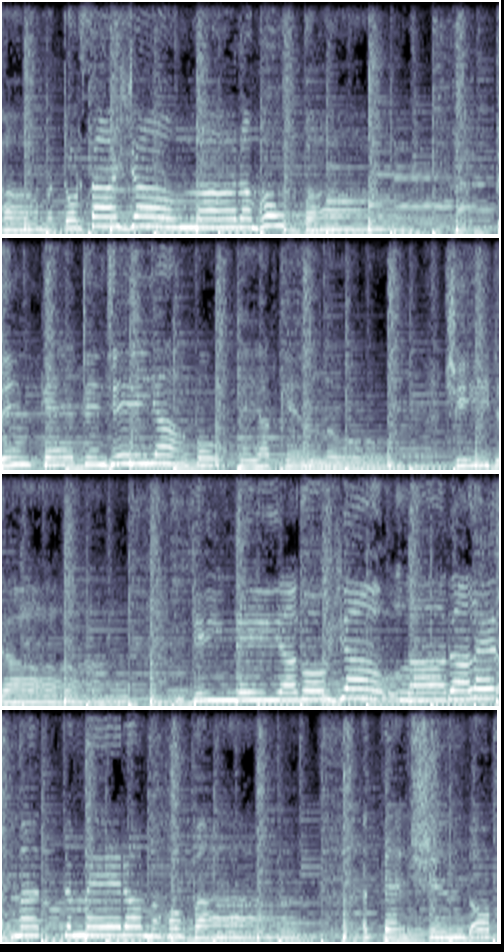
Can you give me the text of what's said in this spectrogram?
လောကကြီးကိုသင်ဟာမတော်တဆရောက်လာတာမဟုတ်ပါသင်ကဲတင်ခြင်းရဖို့ဖရာသခင်လို့ရှိတာဒီနေရာကိုရောက်လာတာလဲမတ်တမဲတော့မဟုတ်ပါအသက်ရှင်တော့ဖ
